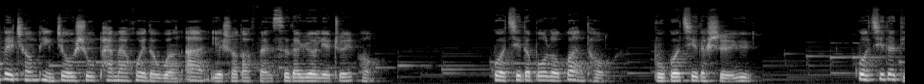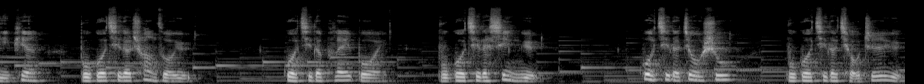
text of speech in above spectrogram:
被成品旧书拍卖会的文案也受到粉丝的热烈追捧。过期的菠萝罐头，不过期的食欲；过期的底片，不过期的创作欲；过期的 Playboy，不过期的性欲；过期的旧书，不过期的求知欲。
